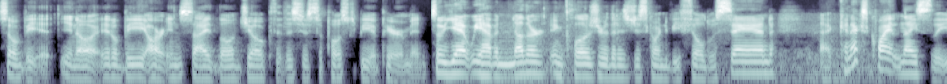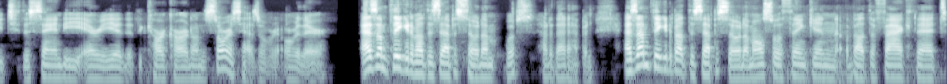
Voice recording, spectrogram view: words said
so be it. You know, it'll be our inside little joke that this is supposed to be a pyramid. So yet we have another enclosure that is just going to be filled with sand. Uh, connects quite nicely to the sandy area that the Carcharodontosaurus has over, over there. As I'm thinking about this episode, I'm whoops, how did that happen? As I'm thinking about this episode, I'm also thinking about the fact that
